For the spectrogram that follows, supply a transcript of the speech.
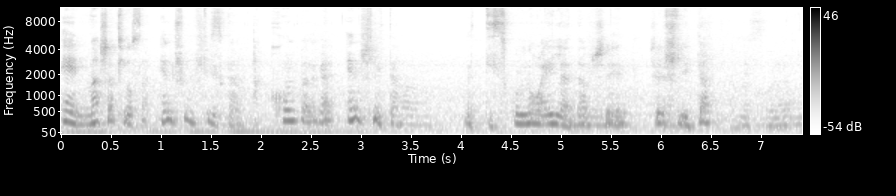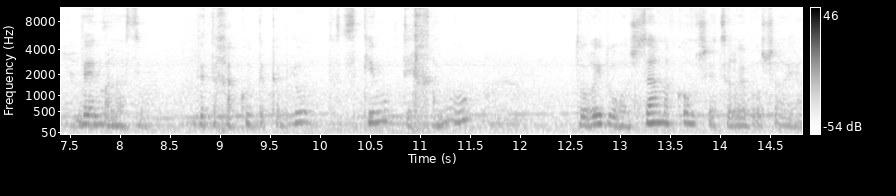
אין, מה שאת לא עושה, אין שום שליטה. הכל בלגן, אין שליטה. זה תסכול נוראי לאדם שיש שליטה, ואין מה לעשות. ותחכו, תקבלו, תסכימו, תיכנעו, תורידו ראש. זה המקום שאצל רב אושר היה.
